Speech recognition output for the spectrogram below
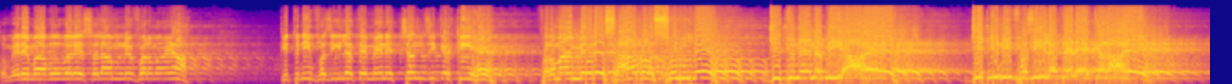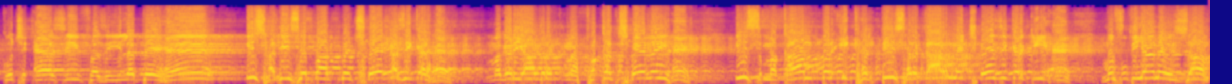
तो मेरे महबूब सलाम ने फरमाया, कितनी फजीलतें मैंने चंद ज़िक्र की है। फरमाया, मेरे साहबा सुन लो, जितने नबी आए, जितनी फजीलतें लेकर आए। कुछ ऐसी फजीलतें हैं, इस हदीस पाक में छह का ज़िक्र है। मगर याद रखना, फकत छह नहीं है। इस मकाम पर इकट्ठी सरकार ने छह ज़िक्र की है। मुफ्तिया ने इज्जाम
